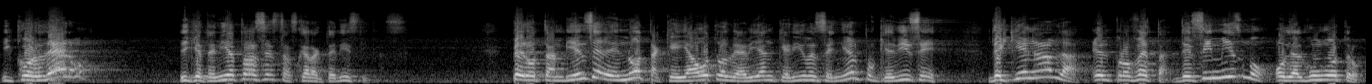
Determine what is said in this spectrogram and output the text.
y cordero y que tenía todas estas características. Pero también se denota que ya otros le habían querido enseñar porque dice, ¿de quién habla el profeta? ¿De sí mismo o de algún otro?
